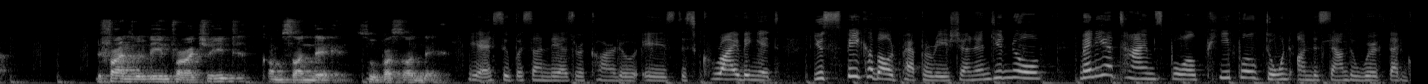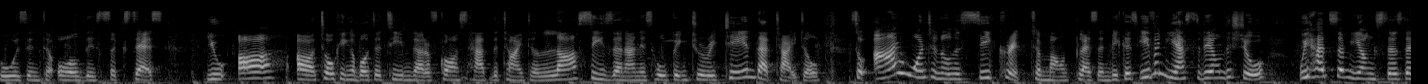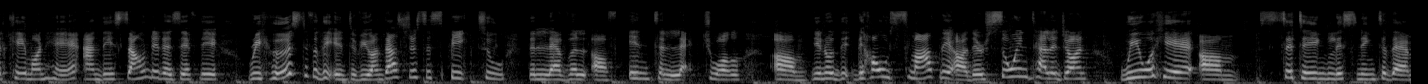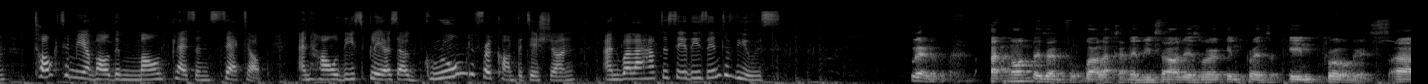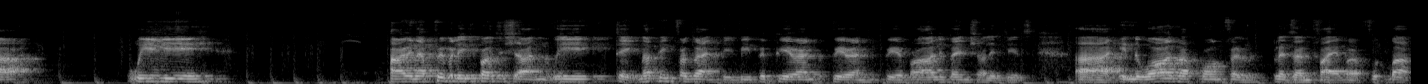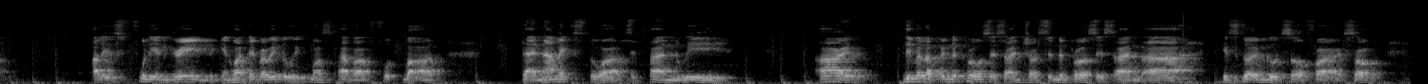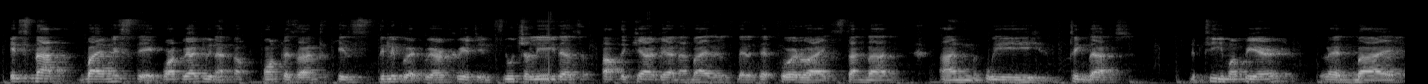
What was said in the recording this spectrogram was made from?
the fans will be in for a treat come Sunday, Super Sunday. Yes, Super Sunday, as Ricardo is describing it. You speak about preparation, and you know, many a times, Paul, people don't understand the work that goes into all this success. You are uh, talking about a team that, of course, had the title last season and is hoping to retain that title. So I want to know the secret to Mount Pleasant because even yesterday on the show, we had some youngsters that came on here and they sounded as if they rehearsed for the interview. And that's just to speak to the level of intellectual, um, you know, the, the, how smart they are. They're so intelligent. We were here um, sitting, listening to them. Talk to me about the Mount Pleasant setup and how these players are groomed for competition. And well, I have to say, these interviews. Well, at Mount Pleasant Football Academy, it's always work in, in progress. Uh, we are in a privileged position. We take nothing for granted. We prepare and prepare and prepare for all eventualities. Uh, in the walls of Mount Pleasant Fiber, football is fully ingrained in whatever we do. It must have a football dynamics towards it, and we are developing the process and trusting the process, and uh, it's going good so far. So it's not by mistake. What we are doing at Mount Pleasant is deliberate. We are creating future leaders of the Caribbean and by the, the, worldwide standard, and we think that the team up here, led by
